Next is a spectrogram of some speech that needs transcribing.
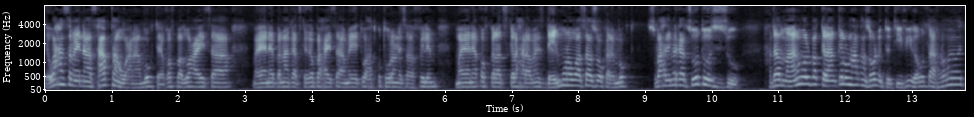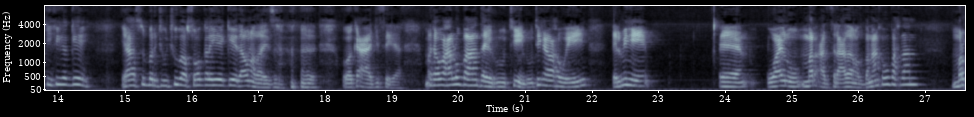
Dee waxaan samaynaa asxaabtaan wacnaa moogtahay qof baad wacaysaa mayane banaankaad iskaga baxaysaa mayd waxaad ku tuuranaysaa filim mayane qof kalead iskala xaraamaysa. Dee ilmuhuna waa saas oo kale moogta subaxdii markaad soo toosiso haddaad maalin walba qilaanqilun halkan soo dhigto t v-ga u daar t v-ga gee. Yaa super juujubaa soo galaya geed awnad haysa. Waa ka caajisaya. Marka waxaad u baahan tahay routine. Routiinka waxa weeye ilmihii waa inuu mar aad israacdaan banaanka u baxdaan mar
